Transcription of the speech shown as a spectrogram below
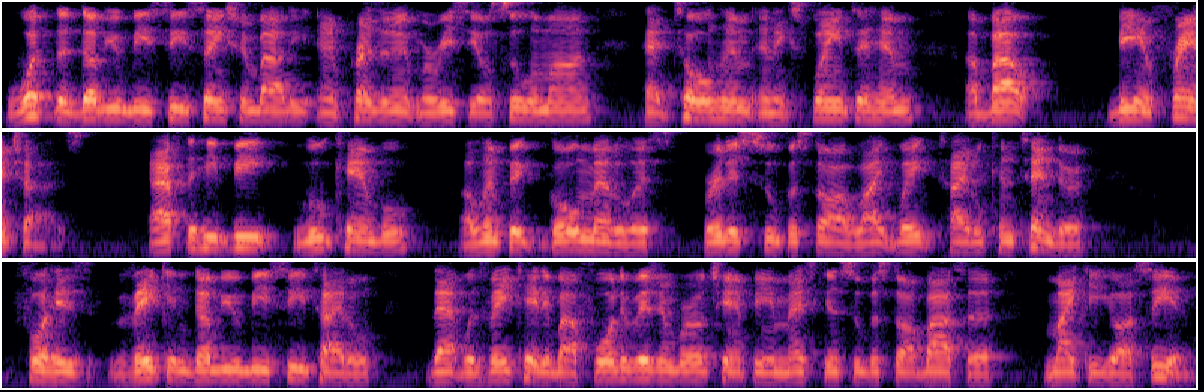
what the WBC sanction body and President Mauricio Sulaiman had told him and explained to him about being franchised after he beat Luke Campbell, Olympic gold medalist, British superstar lightweight title contender, for his vacant WBC title that was vacated by four division world champion Mexican superstar boxer Mikey Garcia.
